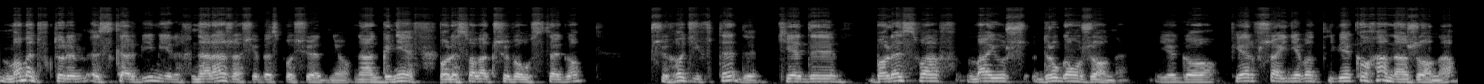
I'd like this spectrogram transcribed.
Moment, w którym Skarbimir naraża się bezpośrednio na gniew Bolesława Krzywoustego, przychodzi wtedy, kiedy Bolesław ma już drugą żonę. Jego pierwsza i niewątpliwie kochana żona,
